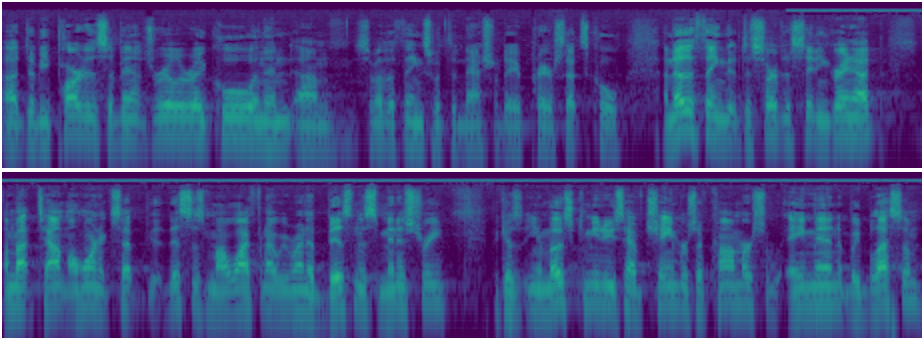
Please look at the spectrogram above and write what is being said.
uh, to be part of this event. It's really really cool, and then um, some other things with the National Day of Prayer. So that's cool. Another thing that to serve the city, and granted, I, I'm not touting my horn, except this is my wife and I. We run a business ministry because you know, most communities have chambers of commerce. Amen. We bless them.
